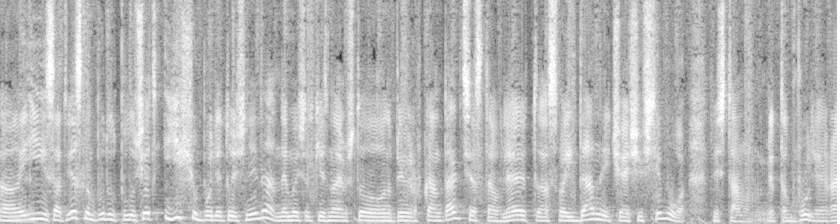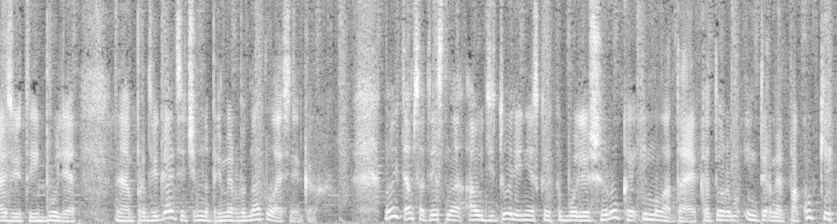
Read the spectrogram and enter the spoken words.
А, И, соответственно, будут получать еще более точные данные. Мы все-таки знаем, что, например, ВКонтакте оставляют свои данные чаще всего. То есть там это более развито и более продвигается, чем, например, в Одноклассниках. Ну и там, соответственно, аудитория несколько более широкая и молодая, которым интернет-покупки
